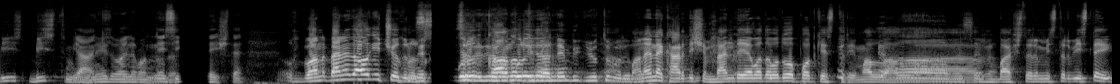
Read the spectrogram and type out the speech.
Beast, Beast miydi? Ya, Neydi o elemanın adı? Nesi işte. Bana, bana dalga geçiyordunuz. Ne Kanguru- kanguruyla- dünyanın en büyük YouTuber'ı. Bana ne kardeşim ben de Yabadabada o podcaster'ıyım Allah Aa, Allah. mesela. Başlarım Mr. Beast'te.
